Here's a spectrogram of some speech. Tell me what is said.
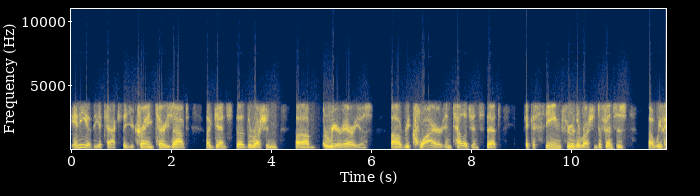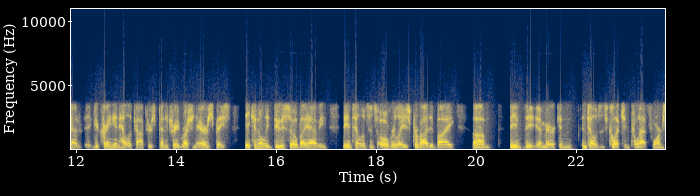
any of the attacks that Ukraine carries out against the, the Russian um, rear areas uh, require intelligence that pick a seam through the Russian defenses. Uh, we've had Ukrainian helicopters penetrate Russian airspace they can only do so by having the intelligence overlays provided by um, the, the American intelligence collection platforms.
